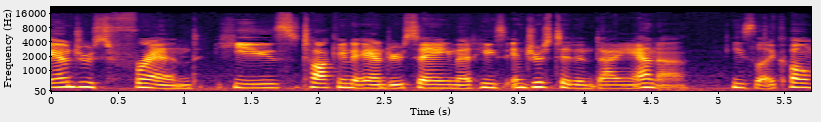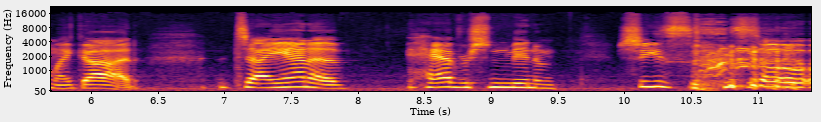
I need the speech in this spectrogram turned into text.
Andrew's friend, he's talking to Andrew saying that he's interested in Diana. He's like, "Oh my god, Diana Haversham, she's so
